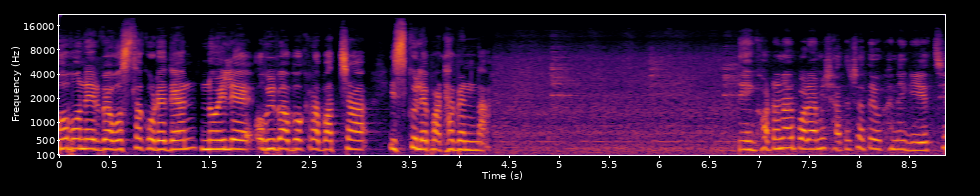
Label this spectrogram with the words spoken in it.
ভবনের ব্যবস্থা করে দেন। নইলে অভিভাবকরা বাচ্চা স্কুলে পাঠাবেন না। এই ঘটনার পরে আমি সাথে সাথে ওখানে গিয়েছি।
